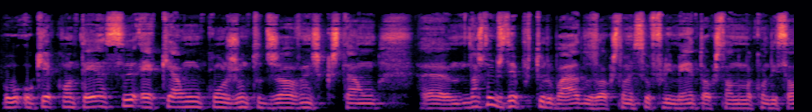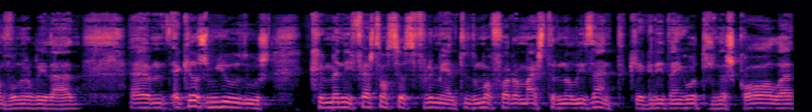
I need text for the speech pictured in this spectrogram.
O, o que acontece é que há um conjunto de jovens que estão nós podemos dizer perturbados ou que estão em sofrimento ou que estão numa condição de vulnerabilidade. aqueles miúdos que manifestam o seu sofrimento de uma forma mais externalizante, que agridem outros na escola,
